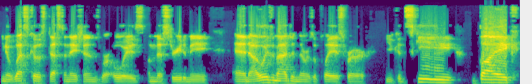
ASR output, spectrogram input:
you know, West Coast destinations were always a mystery to me, and I always imagined there was a place where you could ski, bike,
